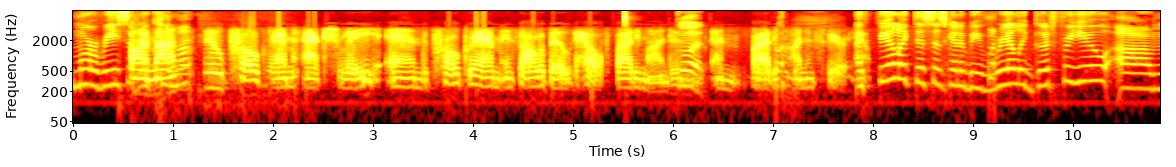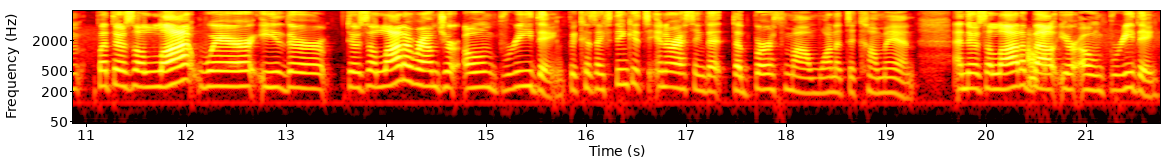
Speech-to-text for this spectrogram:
more recently I'm come on up? a new program actually, and the program is all about health, body, mind, and, Good. and body, mind, and spirit. I feel like this is going to be really good for you. Um, but there's a lot where either there's a lot around your own breathing because I think it's interesting that the birth mom wanted to come in. And there's a lot about your own breathing.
